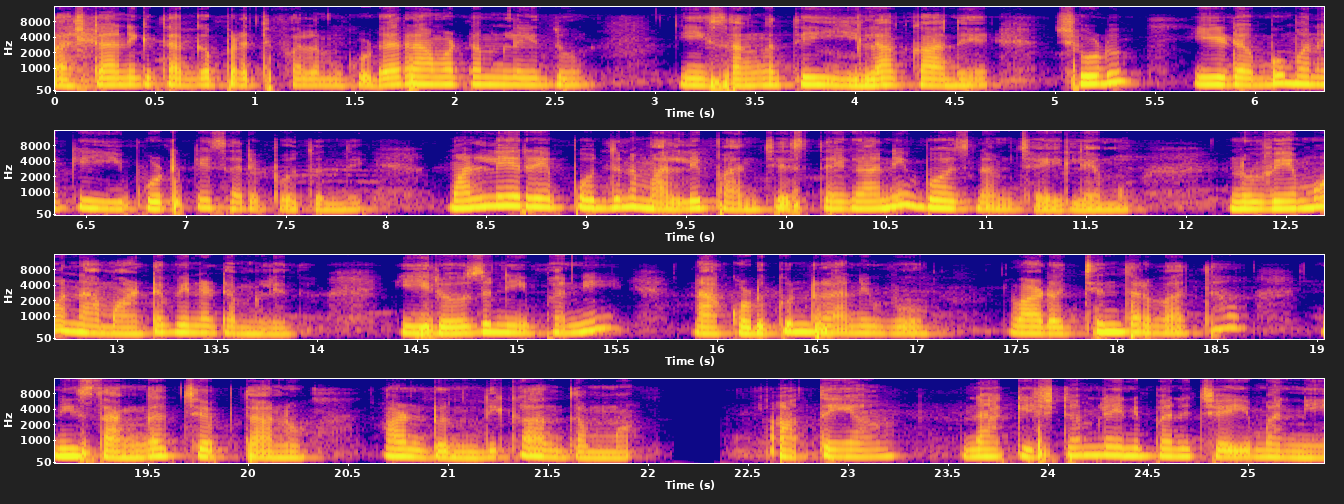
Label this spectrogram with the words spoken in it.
కష్టానికి తగ్గ ప్రతిఫలం కూడా రావటం లేదు. ఈ సంగతి ఇలా కాదే. చూడు ఈ డబ్బు మనకి ఈ పూటకే సరిపోతుంది. మళ్ళీ రేపు పొద్దున మళ్ళీ పనిచేస్తే కానీ భోజనం చేయలేము. నువ్వేమో నా మాట వినటం లేదు. ఈరోజు నీ పని నా కొడుకుని రానివ్వు. వాడు వచ్చిన తర్వాత నీ సంగతి చెప్తాను అంటుంది కాంతమ్మ. అత్తయ్య నాకు ఇష్టం లేని పని చేయమని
